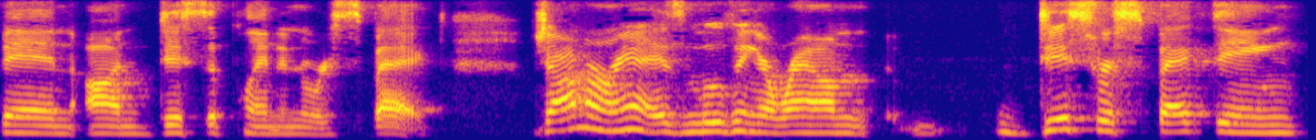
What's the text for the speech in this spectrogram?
been on discipline and respect. Ja Morant is moving around disrespecting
